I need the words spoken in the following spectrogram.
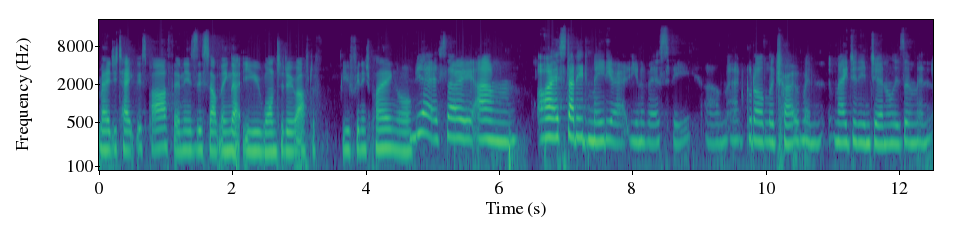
made you take this path, and is this something that you want to do after you finish playing, or Yeah, so um, I studied media at university um, at good old La Trobe and majored in journalism, and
